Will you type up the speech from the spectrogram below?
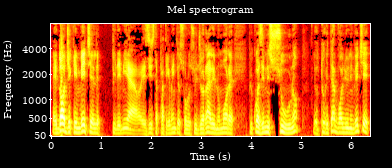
Ed oggi che invece l'epidemia esiste praticamente solo sui giornali, non muore più quasi nessuno, le autorità vogliono invece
